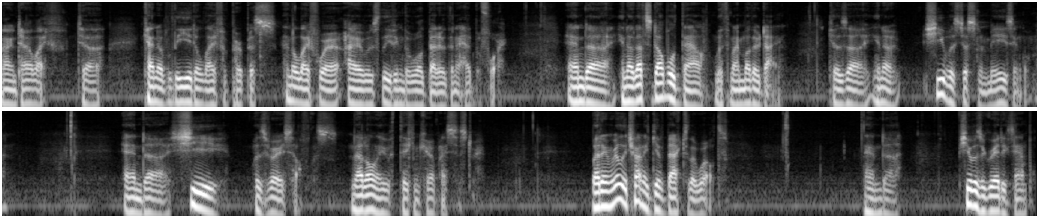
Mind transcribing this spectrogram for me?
my entire life to kind of lead a life of purpose and a life where I was leaving the world better than I had before. And, uh, you know, that's doubled now with my mother dying because, uh, you know, she was just an amazing woman. And uh, she was very selfless, not only with taking care of my sister, but in really trying to give back to the world. And uh, she was a great example.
